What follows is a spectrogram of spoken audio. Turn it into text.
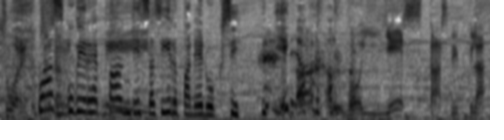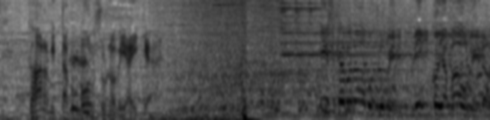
suorituksessa. Laskuvirhe Niin. pankissa Sirpan eduksi. Voi jestas, nyt kyllä harmittaa kun Bolsunovia ikää. Iskävä raamuklubi, Mikko ja Pauliina.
